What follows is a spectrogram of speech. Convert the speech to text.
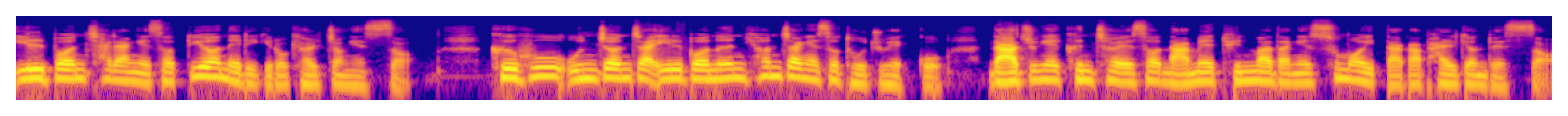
1번 차량에서 뛰어내리기로 결정했어. 그 후 운전자 1번은 현장에서 도주했고 나중에 근처에서 남의 뒷마당에 숨어 있다가 발견됐어.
